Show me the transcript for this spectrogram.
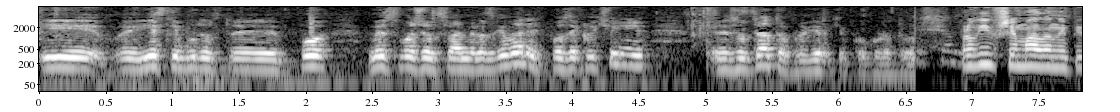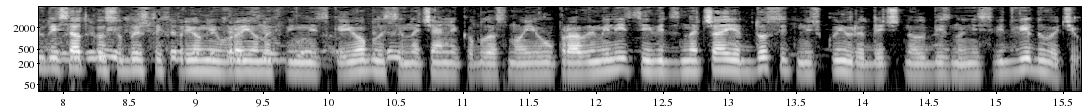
И э, если будут э, по, мы сможем с вами разговаривать по заключению результатов провірки прокуратури. Провівши мало не півдесятку особистих прийомів в районах Вінницької області, начальник обласної управи міліції відзначає досить низьку юридичну обізнаність відвідувачів.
